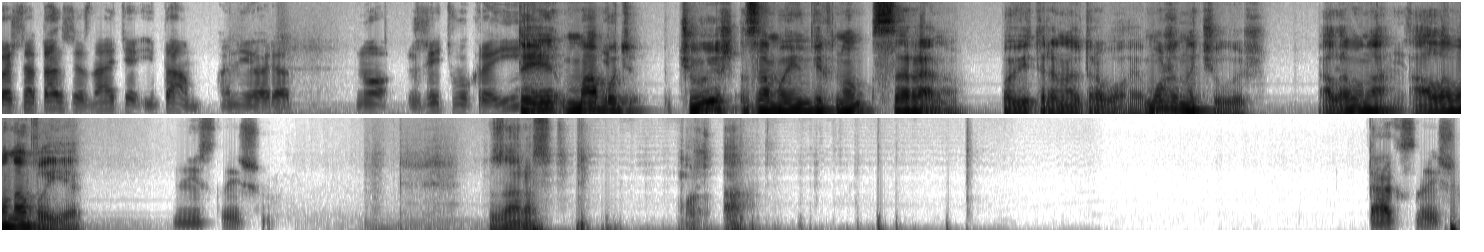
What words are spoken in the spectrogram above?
Точно так же, знаете, и там они говорят, но жить в Украине... Ти, мабуть, чуєш за моїм вікном сирену повітряної тривоги. Може, не чуєш, але вона, але вона виє. Не слышу. Зараз. Може, так. Так слышу.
